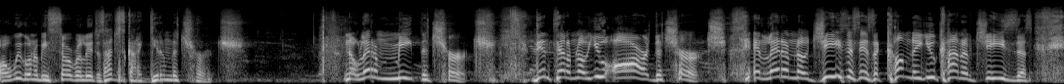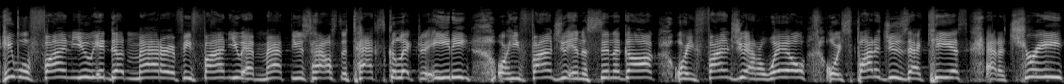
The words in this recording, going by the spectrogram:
Or we're going to be so religious. I just got to get them to church. No, let them meet the church. Then tell them, no, you are the church. And let them know Jesus is a come to you kind of Jesus. He will find you. It doesn't matter if he find you at Matthew's house, the tax collector eating, or he finds you in a synagogue, or he finds you at a well, or he spotted you, Zacchaeus, at a tree,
